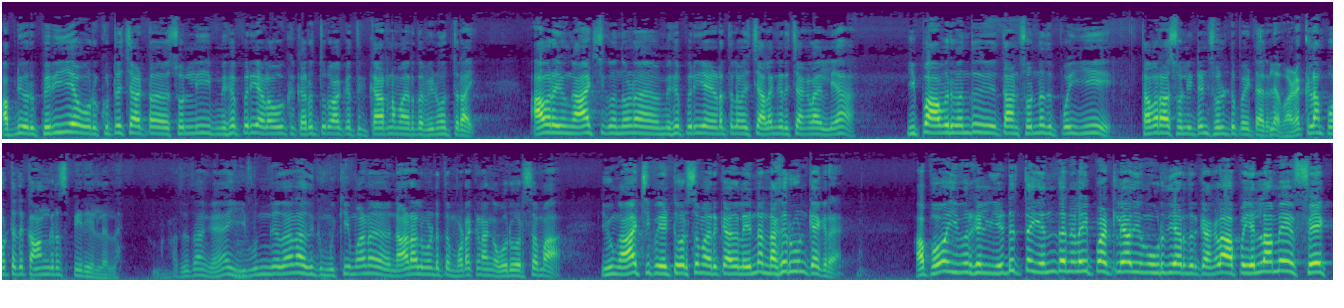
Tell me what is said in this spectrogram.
அப்படி ஒரு பெரிய ஒரு குற்றச்சாட்டை சொல்லி மிகப்பெரிய அளவுக்கு கருத்துருவாக்கத்துக்கு காரணமா இருந்த வினோத் ராய். அவரை இவங்க ஆட்சிக்கு வந்தோடனே மிகப்பெரிய இடத்துல வச்சு அலங்கரிச்சாங்களா இல்லையா? இப்ப அவர் வந்து தான் சொன்னது பொய் தவறா சொல்லிட்டேன்னு சொல்லிட்டு போயிட்டாரு. இல்ல வழக்கெல்லாம் போட்டது காங்கிரஸ் பீரியட்ல இல்ல. அதுதாங்க இவங்க தானே அதுக்கு முக்கியமான நாடாளுமன்றத்தை முடக்குனாங்க ஒரு வருஷமா. இவங்க ஆட்சி இப்ப எட்டு வருஷமா இருக்கு அதுல என்ன நகருன்னு கேக்குறேன். அப்போ இவர்கள் எடுத்த எந்த நிலைப்பாட்டிலேயாவது இவங்க உறுதியா இருந்திருக்காங்களா? அப்ப எல்லாமே ஃபேக்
